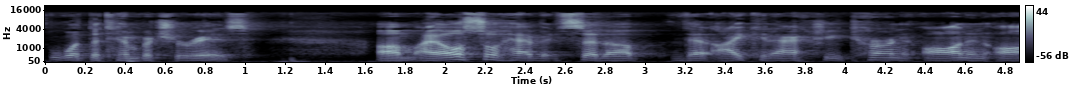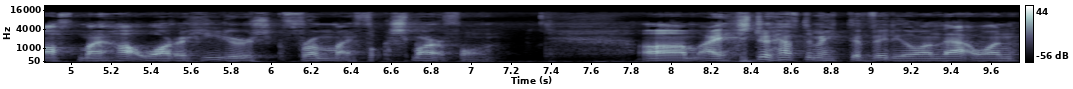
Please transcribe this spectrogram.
what the temperature is. Um, I also have it set up that I can actually turn on and off my hot water heaters from my smartphone. Um, I still have to make the video on that one.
